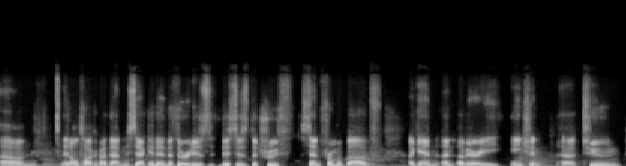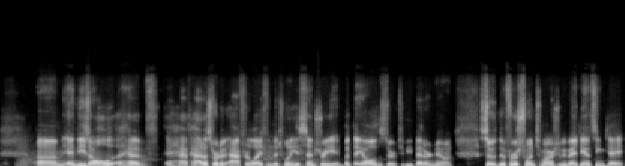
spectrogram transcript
Um, and I'll talk about that in a sec. And then the third is "This is the Truth Sent from Above." Again, an, a very ancient uh, tune um, and these all have have had a sort of afterlife in the 20th century, but they all deserve to be better known. So the first one, tomorrow should be my dancing day.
